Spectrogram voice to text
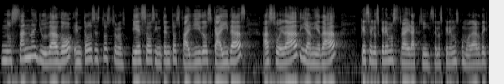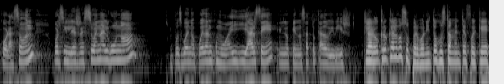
nos han ayudado en todos estos tropiezos, intentos fallidos, caídas a su edad y a mi edad, que se los queremos traer aquí, se los queremos como dar de corazón, por si les resuena alguno, pues bueno, puedan como ahí guiarse en lo que nos ha tocado vivir. Claro, creo que algo súper bonito justamente fue que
